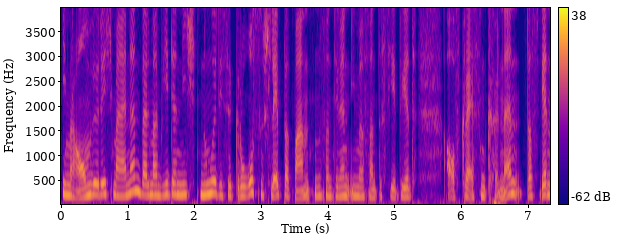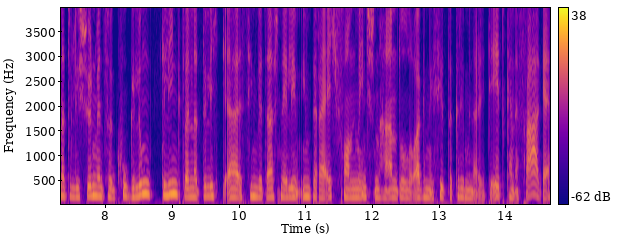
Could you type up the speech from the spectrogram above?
im Raum, würde ich meinen, weil man wieder nicht nur diese großen Schlepperbanden, von denen immer fantasiert wird, aufgreifen können. Das wäre natürlich schön, wenn so ein Coup gelingt, weil natürlich äh, sind wir da schnell im, im Bereich von Menschenhandel, organisierter Kriminalität, keine Frage.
